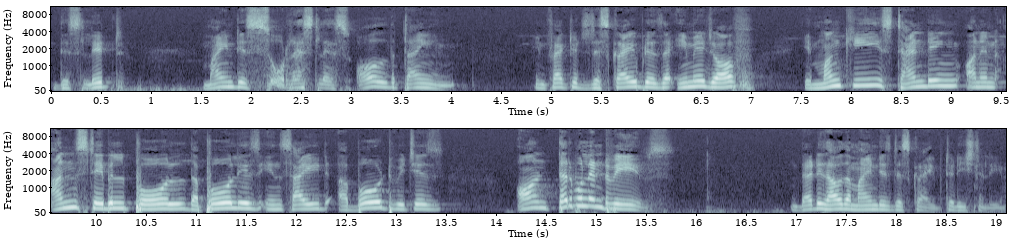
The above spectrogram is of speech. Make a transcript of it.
This lid, mind is so restless all the time. In fact, it's described as the image of a monkey standing on an unstable pole. The pole is inside a boat which is on turbulent waves. That is how the mind is described traditionally.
